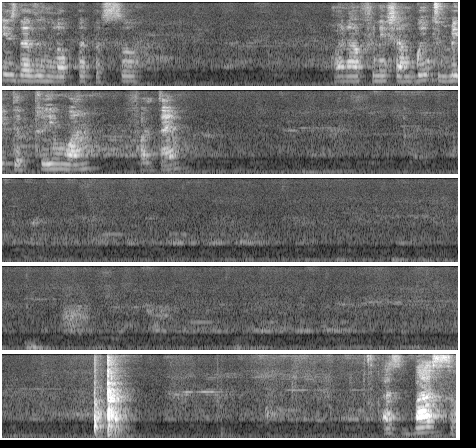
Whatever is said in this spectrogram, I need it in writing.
My doesn't love pepper so when I finish I'm going to make the plain one for them. As basil.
